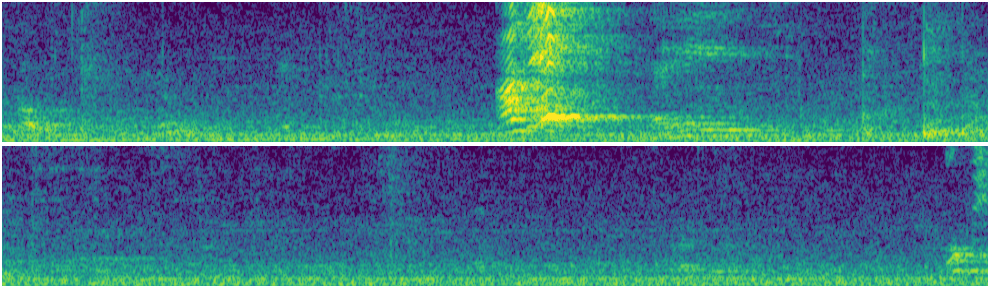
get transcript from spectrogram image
रुको आगे नहीं ओके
